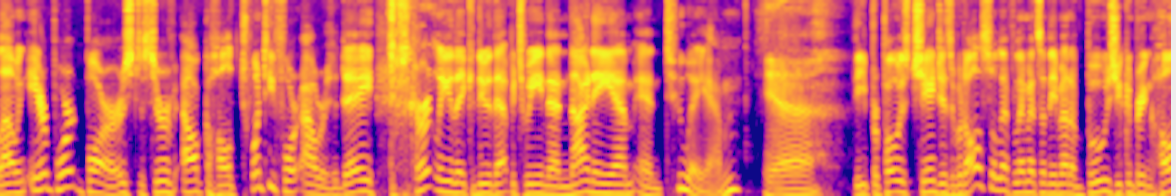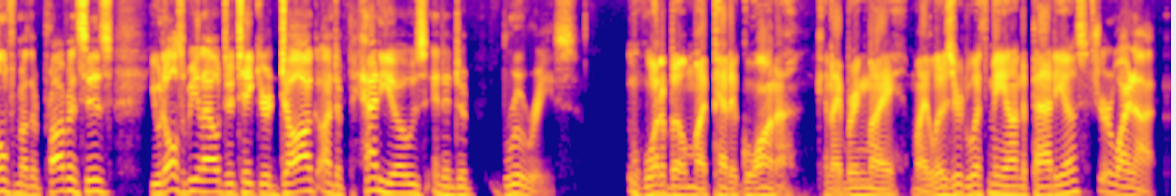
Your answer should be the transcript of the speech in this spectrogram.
allowing airport bars to serve alcohol 24 hours a day. Currently, they can do that between uh, 9 a.m. and 2 a.m. Yeah. The proposed changes would also lift limits on the amount of booze you can bring home from other provinces. You would also be allowed to take your dog onto patios and into breweries. What about my pet iguana? Can I bring my, my lizard with me onto patios? Sure, why not?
